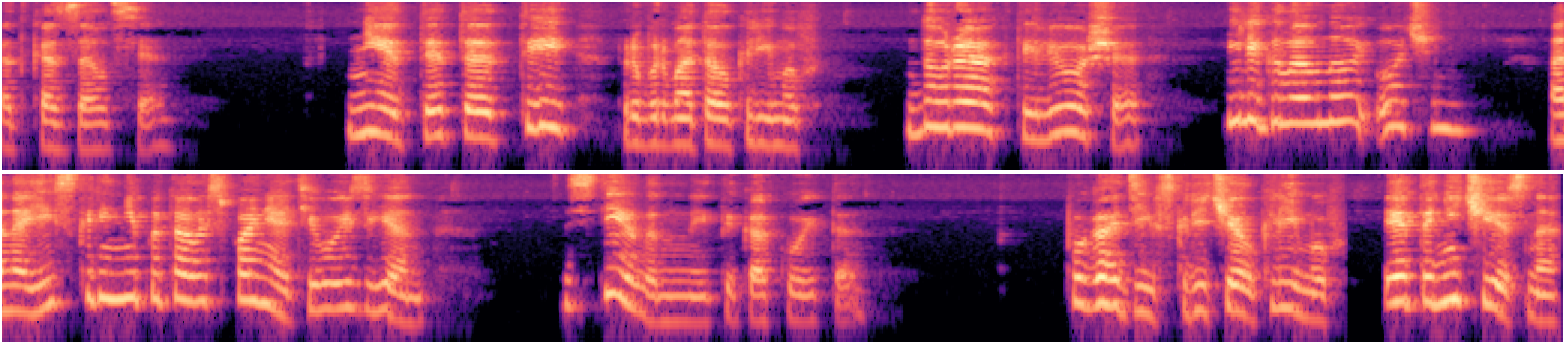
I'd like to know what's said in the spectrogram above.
отказался. Нет, это ты, пробормотал Климов. Дурак ты, Леша, или головной очень. Она искренне пыталась понять его изъян. Сделанный ты какой-то. «Погоди!» — вскричал Климов. «Это нечестно.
